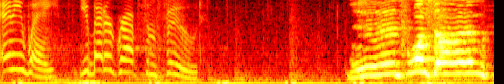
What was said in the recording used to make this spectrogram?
Anyway, you better grab some food. It's lunchtime!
